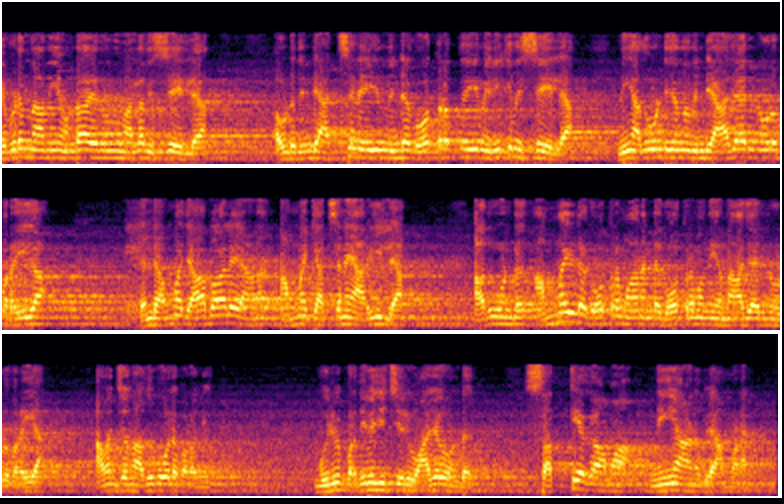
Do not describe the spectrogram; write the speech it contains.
എവിടുന്നാ നീ ഉണ്ടായതെന്ന് നല്ല നിശ്ചയമില്ല. അതുകൊണ്ട് നിന്റെ അച്ഛനെയും നിന്റെ ഗോത്രത്തെയും എനിക്ക് നിശ്ചയമില്ല. നീ അതുകൊണ്ട് ചെന്ന് നിന്റെ ആചാര്യനോട് പറയുക എന്റെ അമ്മ ജാബാലയാണ്. അമ്മയ്ക്ക് അച്ഛനെ അറിയില്ല. അതുകൊണ്ട് അമ്മയുടെ ഗോത്രമാണ് എന്റെ ഗോത്രമെന്ന് എന്ന് ആചാര്യനോട് പറയുക. അവൻ ചെന്ന് അതുപോലെ പറഞ്ഞു. ഗുരു പ്രതിവചിച്ചൊരു വാചകമുണ്ട്. സത്യകാമ നീയാണ് ബ്രാഹ്മണൻ.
